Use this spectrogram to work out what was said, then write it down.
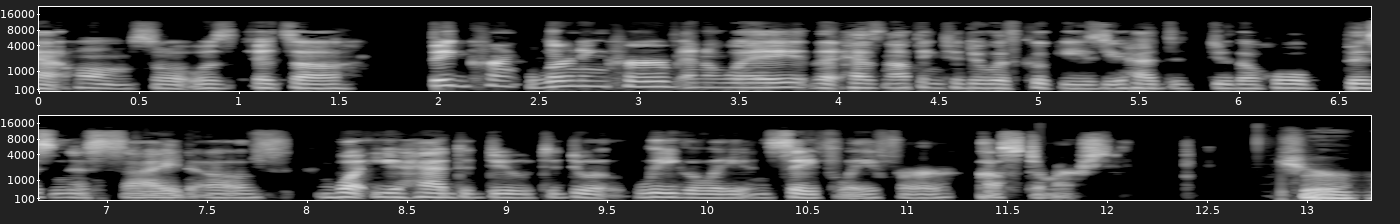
at home, so it was it's a big learning curve in a way that has nothing to do with cookies. You had to do the whole business side of what you had to do to do it legally and safely for customers. Sure.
